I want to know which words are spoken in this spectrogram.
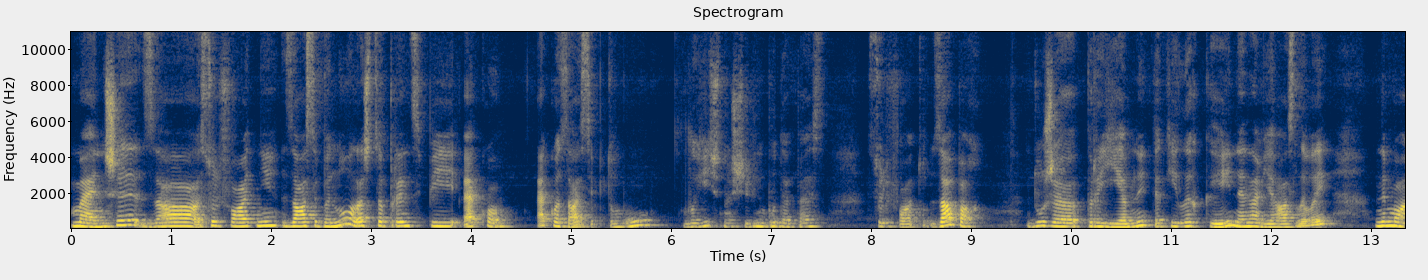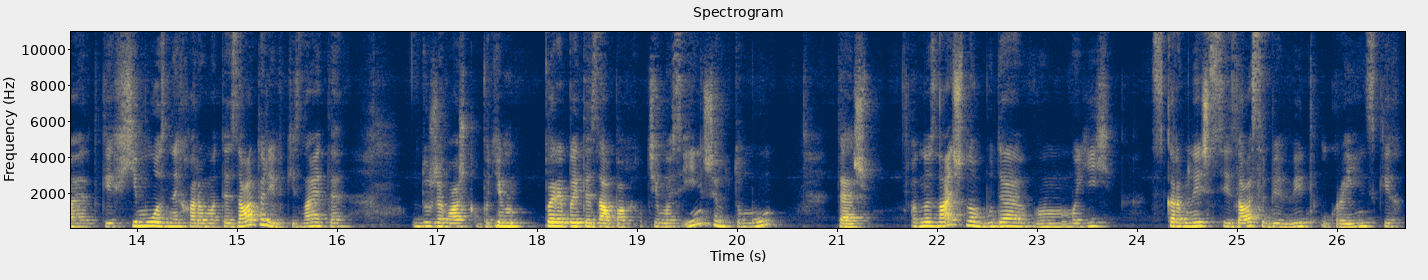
менше за сульфатні засоби. Ну, але ж це, в принципі, еко, екозасіб, тому логічно, що він буде без сульфату. Запах дуже приємний, такий легкий, ненав'язливий. Немає таких хімозних ароматизаторів, які, знаєте, дуже важко потім перебити запах чимось іншим, тому теж однозначно буде в моїй скарбничці засобів від українських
